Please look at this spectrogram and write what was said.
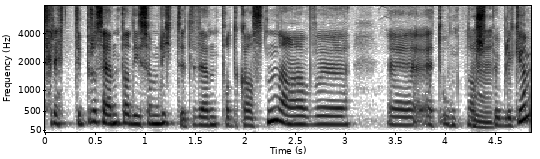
30% av de som lyttet til den podkasten av uh, Eh, et ungt norsk mm. publikum,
